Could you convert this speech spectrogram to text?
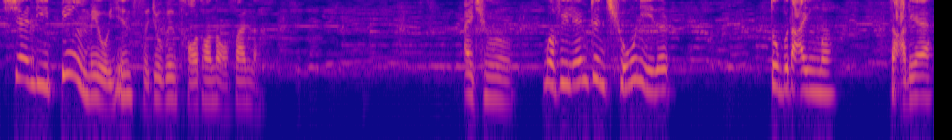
献帝并没有因此就跟曹操闹翻呢。爱卿，莫非连朕求你的都不答应吗？咋的？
